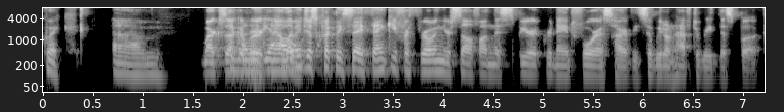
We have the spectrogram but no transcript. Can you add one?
quick. Um, Mark Zuckerberg. Now, let me just quickly say thank you for throwing yourself on this spirit grenade for us, Harvey, so we don't have to read this book.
